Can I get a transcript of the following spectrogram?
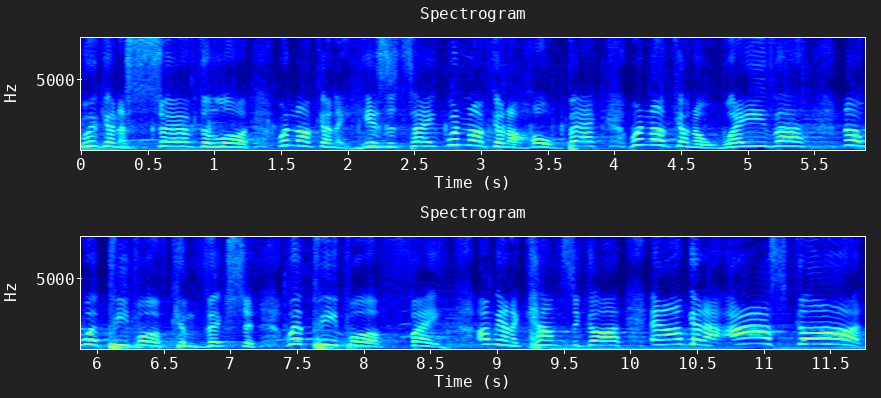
we're going to serve the Lord. We're not going to hesitate. We're not going to hold back. We're not going to waver. No, we're people of conviction. We're people of faith. I'm going to come to God and I'm going to ask God.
